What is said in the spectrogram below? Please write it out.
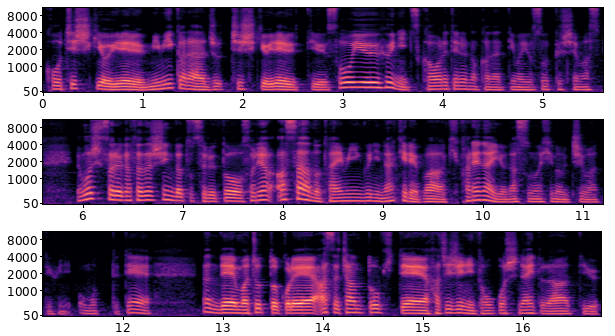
こう、知識を入れる、耳から知識を入れるっていう、そういう風に使われてるのかなって今予測してます。でももしそれが正しいんだとすると、そりゃ朝のタイミングになければ聞かれないよな、その日のうちはっていうふうに思ってて、なんで、まあちょっとこれ朝ちゃんと起きて8時に投稿しないとなっていう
